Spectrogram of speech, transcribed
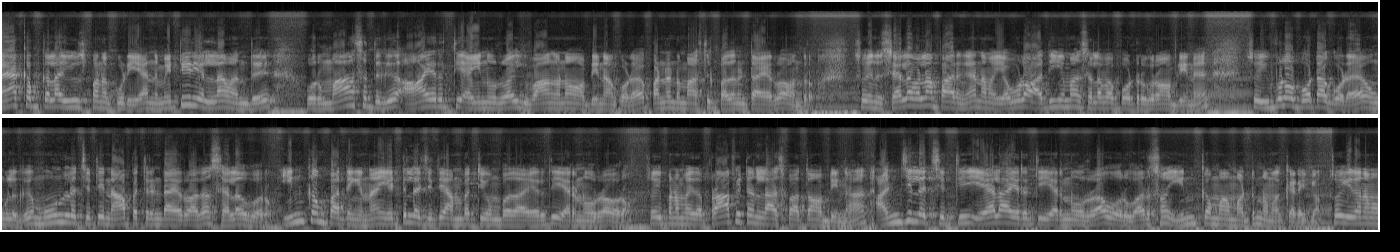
மேக்கப்கெல்லாம் யூஸ் பண்ணக்கூடிய அந்த மெட்டீரியல்லாம் வந்து ஒரு மாதத்துக்கு ஆயிரத்தி ஐநூறுரூவாய்க்கு வாங்கணும் அப்படின்னா கூட பன்னெண்டு மாதத்துக்கு பதினெட்டாயிரம் ரூபா வந்துடும் ஸோ இந்த செலவெல்லாம் பாருங்கள் நம்ம எவ்வளோ அதிகமாக செலவை போட்டிருக்கிறோம் அப்படின்னு. ஸோ இவ்வளோ போட்டால் கூட உங்களுக்கு மூணு லட்சத்தி நாற்பத்தி ரெண்டாயிரம் ரூபா தான் செலவு வரும். இன்கம் பார்த்தீங்கன்னா எட்டு லட்சம் லட்சத்தி ஐம்பத்தி ஒம்பதாயிரத்தி இரநூறுவா வரும். ஸோ இப்போ நம்ம இதை ப்ராஃபிட் அண்ட் லாஸ் பார்த்தோம் அப்படின்னா அஞ்சு லட்சத்தி ஏழாயிரத்தி இரநூறுவா ஒரு வருஷம் இன்கமாக மட்டும் நமக்கு கிடைக்கும். ஸோ இதை நம்ம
